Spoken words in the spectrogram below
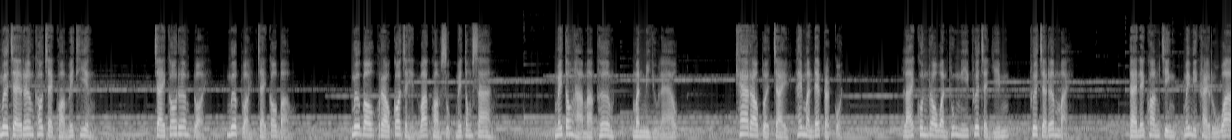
เมื่อใจเริ่มเข้าใจความไม่เที่ยง ใจก็เริ่มปล่อย เมื่อปล่อยใจก็เบา เมื่อเบาเราก็จะเห็นว่าความสุขไม่ต้องสร้าง ไม่ต้องหามาเพิ่ม มันมีอยู่แล้ว แค่เราเปิดใจให้มันได้ปรากฏ หลายคนรอวันพรุ่งนี้เพื่อจะยิ้ม เพื่อจะเริ่มใหม่ แต่ในความจริงไม่มีใครรู้ว่า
